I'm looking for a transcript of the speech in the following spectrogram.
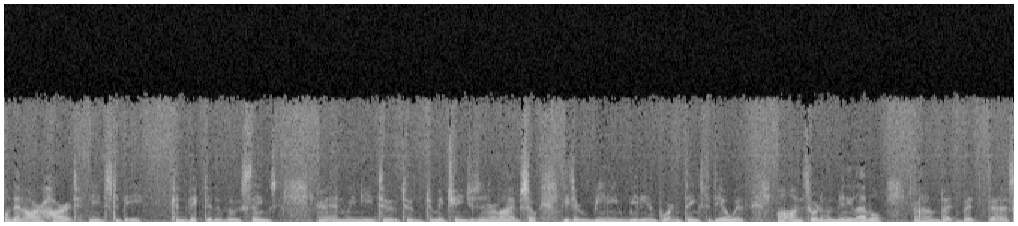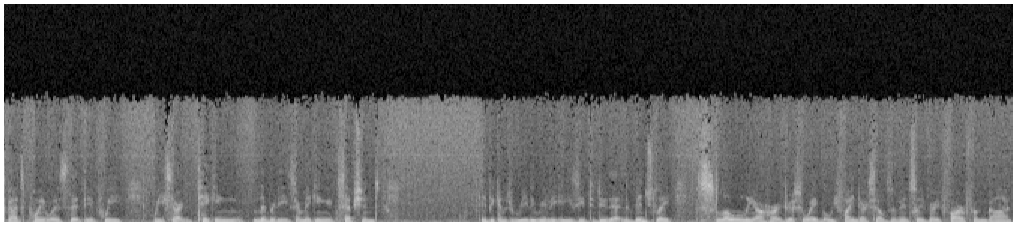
well then our heart needs to be convicted of those things and we need to, to, to make changes in our lives. So these are really, really important things to deal with on sort of a mini level. Um, but but uh, Scott's point was that if we we start taking liberties or making exceptions, it becomes really, really easy to do that. And eventually, slowly our heart drifts away, but we find ourselves eventually very far from God,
